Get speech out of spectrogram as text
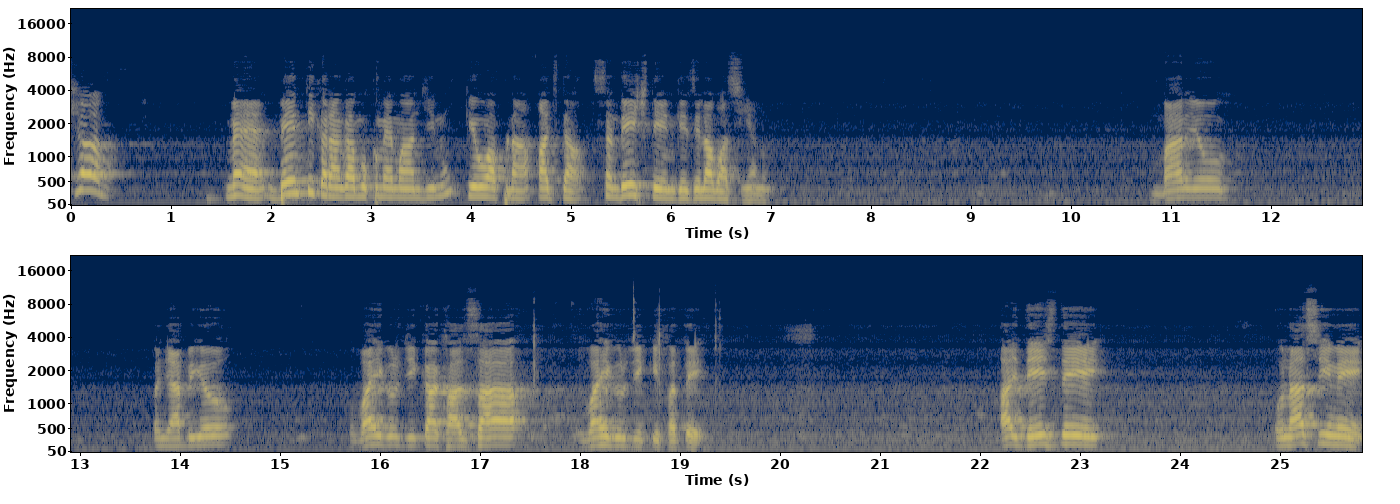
Veshram! ਮੈਂ ਬੇਨਤੀ ਕਰਾਂਗਾ ਮੁੱਖ ਮਹਿਮਾਨ ਜੀ ਨੂੰ ਕਿ ਉਹ ਆਪਣਾ ਅੱਜ ਦਾ ਸੰਦੇਸ਼ ਦੇਣਗੇ ਜ਼ਿਲ੍ਹਾ ਵਾਸੀਆਂ ਨੂੰ ਮਾਨਯੋਗ ਪੰਜਾਬੀਓ ਵਾਹਿਗੁਰੂ ਜੀ ਕਾ ਖਾਲਸਾ ਵਾਹਿਗੁਰੂ ਜੀ ਕੀ ਫਤਿਹ ਅੱਜ ਦੇਸ਼ ਦੇ 79ਵੇਂ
